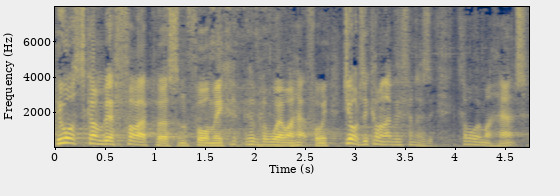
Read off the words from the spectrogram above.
who wants to come and be a fire person for me? Who can wear my hat for me. Do you want to come on? That'd be fantastic. Come and wear my hat.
